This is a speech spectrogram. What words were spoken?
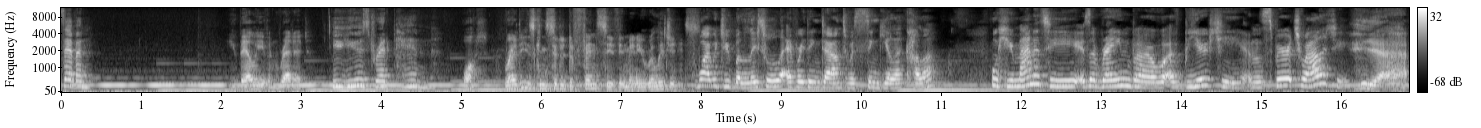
7. You barely even read it. You used red pen. What? Red is considered offensive in many religions. Why would you belittle everything down to a singular colour? Well, humanity is a rainbow of beauty and spirituality. Yeah!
